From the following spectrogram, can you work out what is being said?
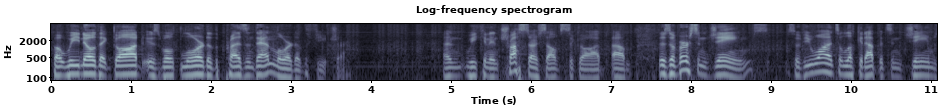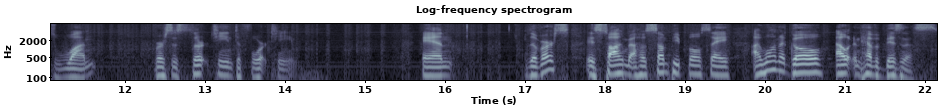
But we know that God is both Lord of the present and Lord of the future. And we can entrust ourselves to God. Um, there's a verse in James. So if you wanted to look it up, it's in James 1, verses 13 to 14. And the verse is talking about how some people say, I want to go out and have a business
